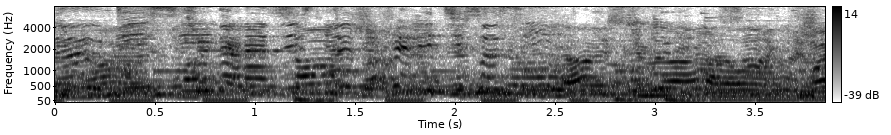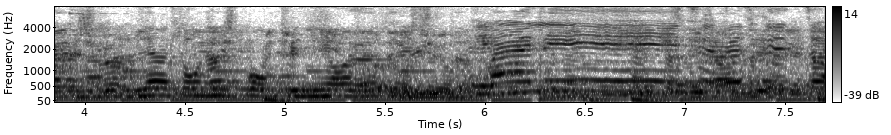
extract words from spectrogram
2 ou 10, tu donnes un 10, toi tu fais les 10 aussi. Ah oui, si tu veux, alors, ouais, je veux bien ton 10 pour finir le truc. Allez, ça va c'est toi.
